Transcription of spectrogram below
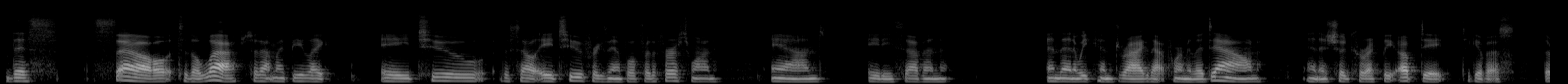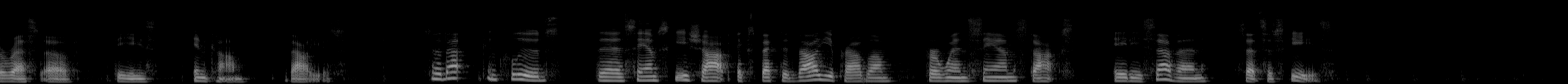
this cell to the left. So that might be like A2, the cell A2, for example, for the first one, and 87 and then we can drag that formula down and it should correctly update to give us the rest of these income values. So that concludes the Sam Ski Shop expected value problem for when Sam stocks 87 sets of skis.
